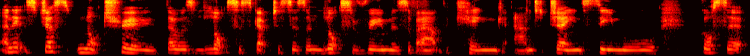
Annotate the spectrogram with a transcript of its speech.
and it's just not true. There was lots of skepticism, lots of rumours about the king and Jane Seymour, gossip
